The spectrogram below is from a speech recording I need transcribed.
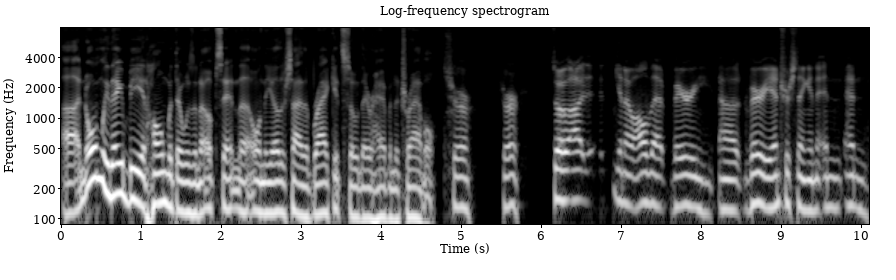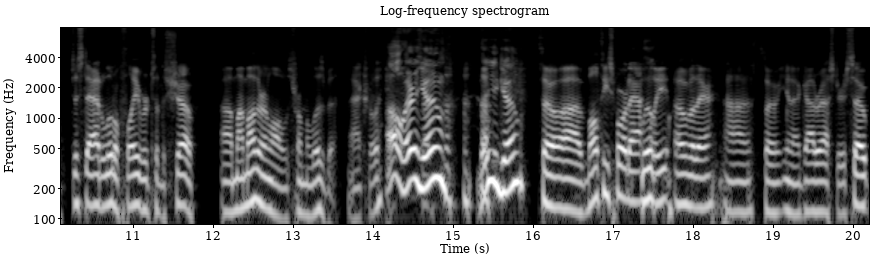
Uh, normally they'd be at home, but there was an upset the, on the other side of the bracket, so they're having to travel. Sure, sure. So, uh, you know, all that very, uh, very interesting, and, and and just to add a little flavor to the show, uh, my mother-in-law was from Elizabeth, actually. Oh, there you go. There you go. So, uh, multi-sport athlete over there. Uh, so, you know, God rest her. So,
